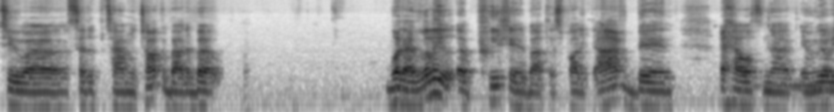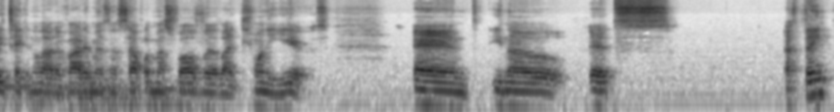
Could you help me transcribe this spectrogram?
to uh, set up a time to talk about it. But what I really appreciate about this product, I've been a health nut and really taken a lot of vitamins and supplements for over like 20 years. And, you know, it's, I think,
